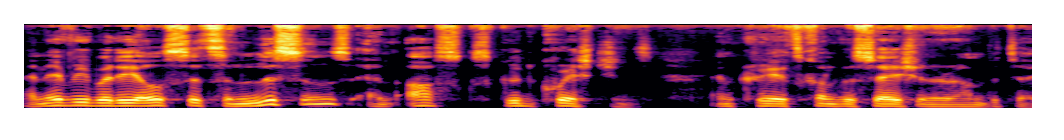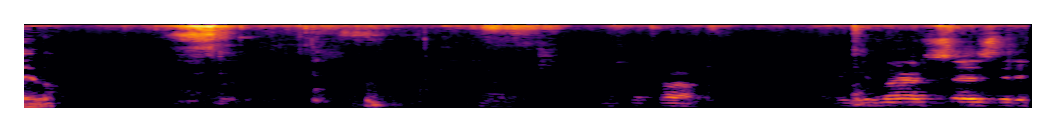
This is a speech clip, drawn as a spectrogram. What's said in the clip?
and everybody else sits and listens and asks good questions and creates conversation around the table. says that if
